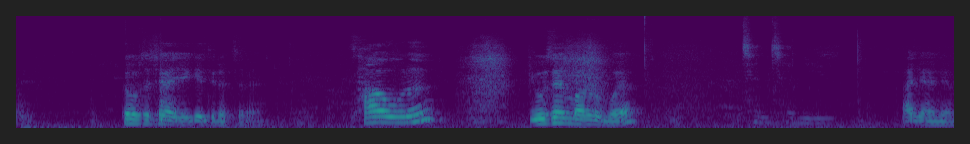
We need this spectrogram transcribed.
네. 그러면서 제가 얘기 드렸잖아요. 사울은 요새 말로 뭐야? 천천히. 아니 아니요.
